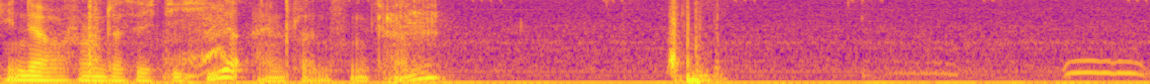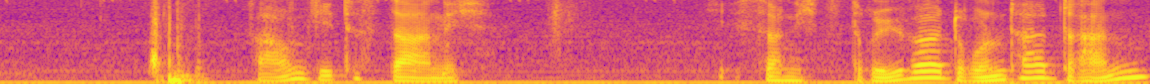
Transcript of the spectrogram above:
In der Hoffnung, dass ich die hier einpflanzen kann. Warum geht es da nicht? Hier ist doch nichts drüber, drunter, dran.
